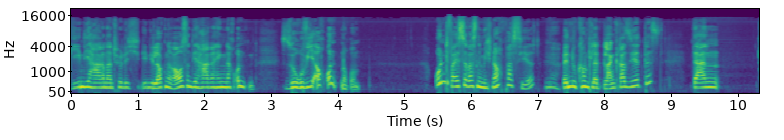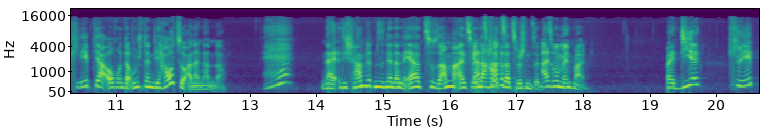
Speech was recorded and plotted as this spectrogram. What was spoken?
gehen die Haare natürlich, gehen die Locken raus und die Haare hängen nach unten. So wie auch unten rum. Und weißt du, was nämlich noch passiert? Ja. Wenn du komplett blank rasiert bist, dann klebt ja auch unter Umständen die Haut so aneinander. hä? Naja, die Schamlippen sind ja dann eher zusammen, als wenn Ganz da Haare kurz. dazwischen sind. Also Moment mal. Bei dir klebt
